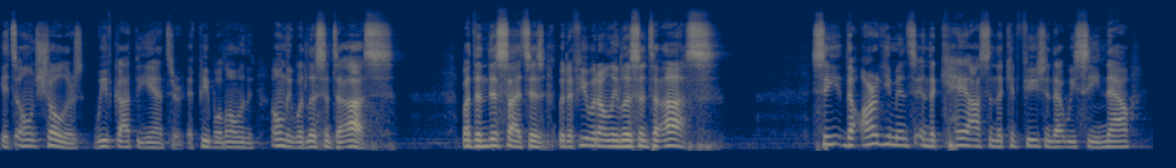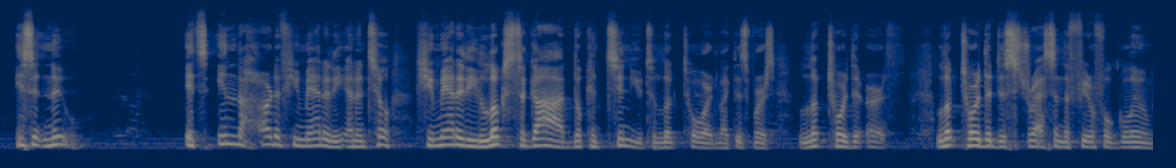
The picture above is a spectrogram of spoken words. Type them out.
its own shoulders, we've got the answer if people only, only would listen to us. But then this side says, but if you would only listen to us. See, the arguments and the chaos and the confusion that we see now isn't new. It's in the heart of humanity. And until humanity looks to God, they'll continue to look toward, like this verse, look toward the earth, look toward the distress and the fearful gloom.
